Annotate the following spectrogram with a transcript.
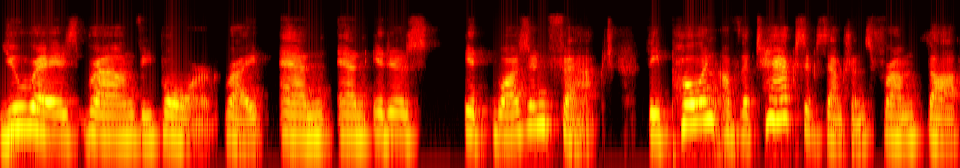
You raised Brown v. Board, right? And, and it is, it was in fact the pulling of the tax exemptions from the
